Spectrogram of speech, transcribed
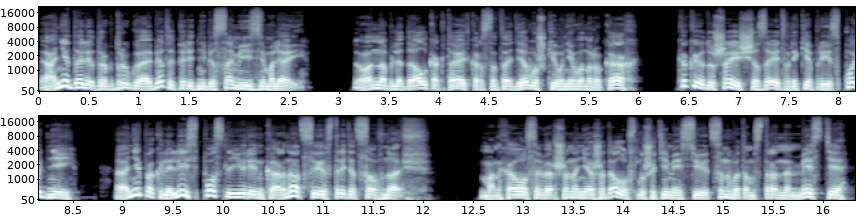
а они дали друг другу обеты перед небесами и землей. Он наблюдал, как тает красота девушки у него на руках, как ее душа исчезает в реке преисподней. Они поклялись после ее реинкарнации встретиться вновь. Манхао совершенно не ожидал услышать имя Сюицин в этом странном месте,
